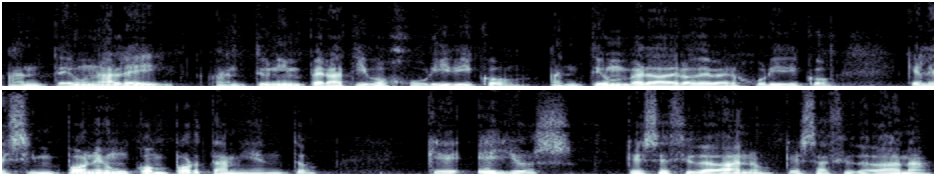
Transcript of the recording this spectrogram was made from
ante una ley, ante un imperativo jurídico, ante un verdadero deber jurídico que les impone un comportamiento que ellos, que ese ciudadano, que esa ciudadana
